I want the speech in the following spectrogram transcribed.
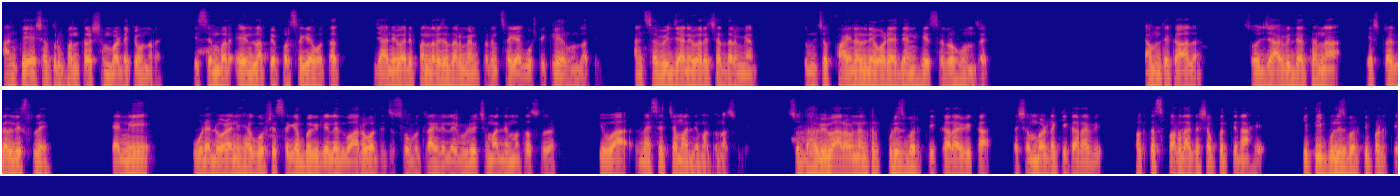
आणि ते यशात रूपांतर शंभर टक्के होणार आहे. डिसेंबर एंडला पेपर सगळे होतात. जानेवारी पंधराच्या दरम्यानपर्यंत सगळ्या गोष्टी क्लिअर होऊन जातील. आणि सव्वीस जानेवारीच्या दरम्यान तुमचं फायनल निवड यादी आणि हे सगळं होऊन जाईल. काय म्हणते काल सो ज्या विद्यार्थ्यांना हे स्ट्रगल दिसलंय त्यांनी उघड्या डोळ्यांनी ह्या गोष्टी सगळ्या बघितलेल्या आहेत. वारंवार त्याच्यासोबत राहिलेल्या व्हिडिओच्या माध्यमातून असू दे किंवा मेसेजच्या माध्यमातून असू दे सो दहावी बारावी नंतर पोलीस भरती करावी का? तर शंभर टक्के करावी. फक्त स्पर्धा कशा पद्धतीनं आहे? किती पोलीस भरती पडते?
